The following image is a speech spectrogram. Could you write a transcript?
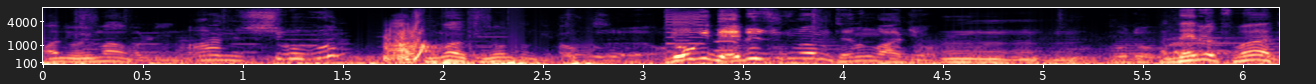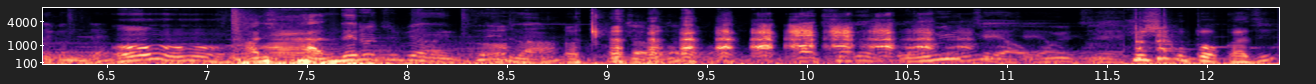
아니 얼마나 걸리는데 한 15분? 아 그건 그 정도는 아, 괜찮아 그래. 여기 내려주기만 하면 되는 거 아니야? 응응응 그래. 아, 내려줘야 돼 근데 어, 어. 아니 아, 안 내려주면 큰일 나 진짜로 나 지금 5일째야 5일째 휴식국밥까지?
